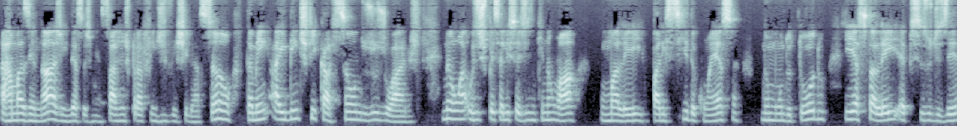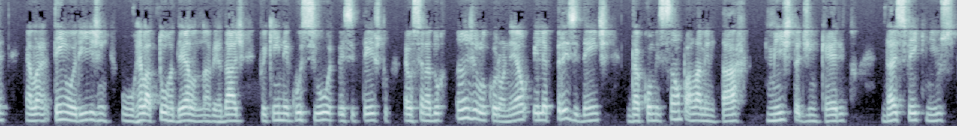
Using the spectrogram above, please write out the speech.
a armazenagem dessas mensagens para fins de investigação, também a identificação dos usuários. Não há, os especialistas dizem que não há uma lei parecida com essa no mundo todo, e essa lei, é preciso dizer, ela tem origem, o relator dela, na verdade, foi quem negociou esse texto, é o senador Ângelo Coronel, ele é presidente da Comissão Parlamentar Mista de Inquérito das Fake News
